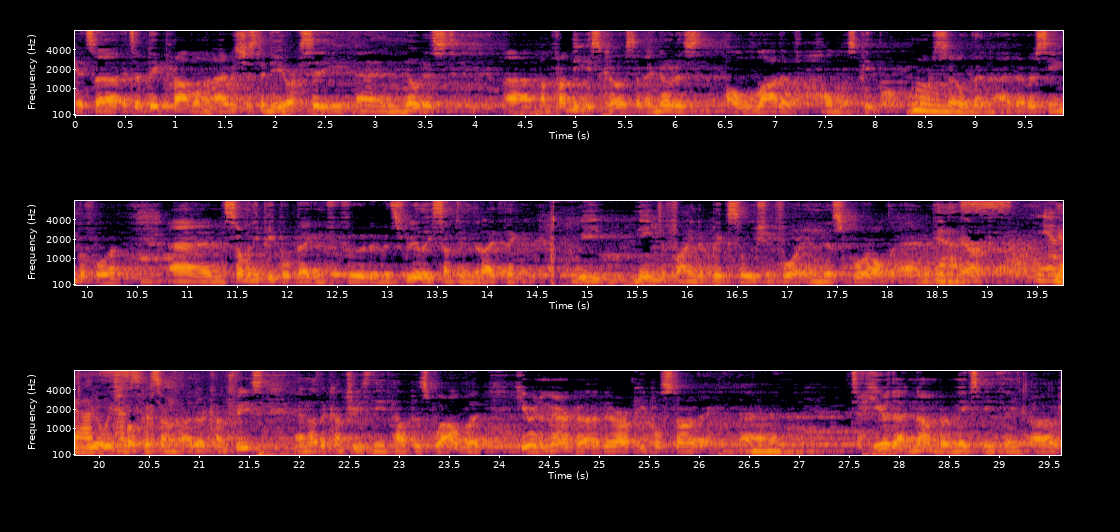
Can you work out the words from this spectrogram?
It's a it's a big problem, and I was just in New York City and noticed. Uh, I'm from the East Coast, and I noticed a lot of homeless people, more so than I've ever seen before, and so many people begging for food, and it's really something that I think we need to find a big solution for in this world and in Yes. America. Yeah. Yes. We always Absolutely. focus on other countries, and other countries need help as well. But here in America, there are people starving, and to hear that number makes me think of,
